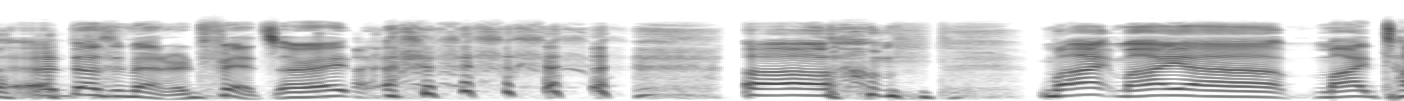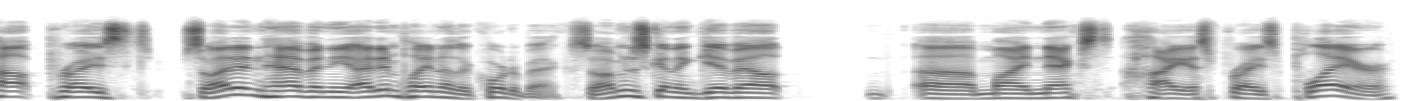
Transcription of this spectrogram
it doesn't matter. It fits. All right. um, my my uh my top priced. So I didn't have any. I didn't play another quarterback. So I'm just gonna give out uh my next highest priced player.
